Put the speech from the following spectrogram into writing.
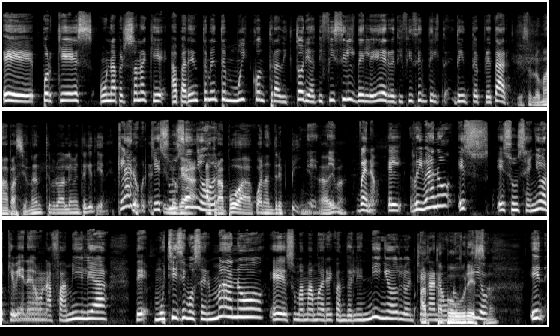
eh, porque es una persona que aparentemente es muy contradictoria, es difícil de leer, es difícil de, interpretar. Y eso es lo más apasionante probablemente que tiene. Claro, porque es un que señor... atrapó a Juan Andrés Piña, eh, además. bueno, el Ribano es, es un señor que viene de una familia de muchísimos hermanos, eh, su mamá muere cuando él es niño, lo entregan a unos pobreza en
